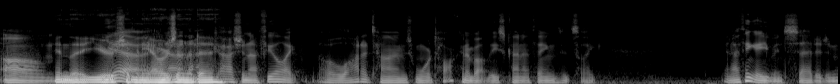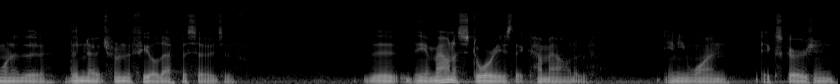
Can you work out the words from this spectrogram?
um, in the year, yeah, so many hours I, in the day. Gosh, and I feel like a lot of times when we're talking about these kind of things, it's like, and I think I even said it in one of the, the notes from the field episodes of the the amount of stories that come out of any one excursion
